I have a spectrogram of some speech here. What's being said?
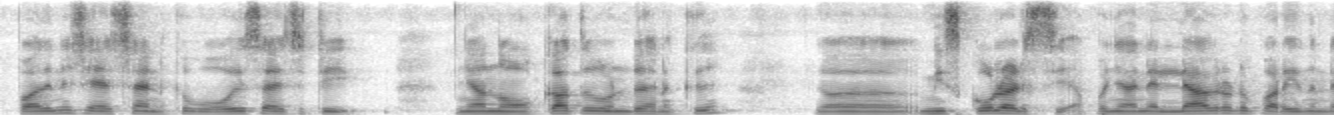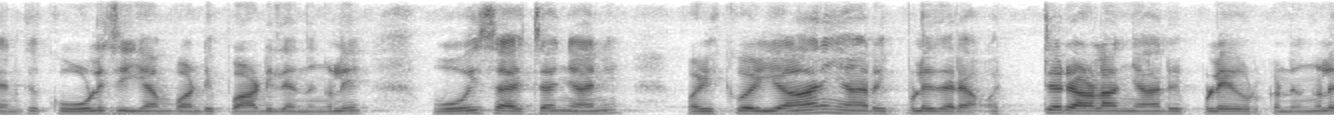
അപ്പോൾ അതിന് ശേഷം എനിക്ക് വോയിസ് അയച്ചിട്ട് ഞാൻ നോക്കാത്തത് കൊണ്ട് എനിക്ക് മിസ് കോൾ അടിച്ച്. അപ്പോൾ ഞാൻ എല്ലാവരോടും പറയുന്നുണ്ട് എനിക്ക് കോൾ ചെയ്യാൻ വേണ്ടി പാടില്ല. നിങ്ങൾ വോയിസ് അയച്ചാൽ ഞാൻ വഴിക്ക് വഴിയാതെ ഞാൻ റിപ്ലൈ തരാം. ഒറ്റ ഒരാളാണ് ഞാൻ റിപ്ലൈ കൊടുക്കേണ്ടത്. നിങ്ങൾ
